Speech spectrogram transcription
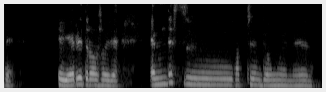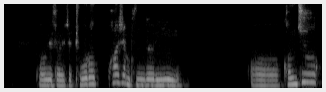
네. 예, 예를 들어서 이제 엠데스 같은 경우에는 거기서 이제 졸업하신 분들이 어, 건축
